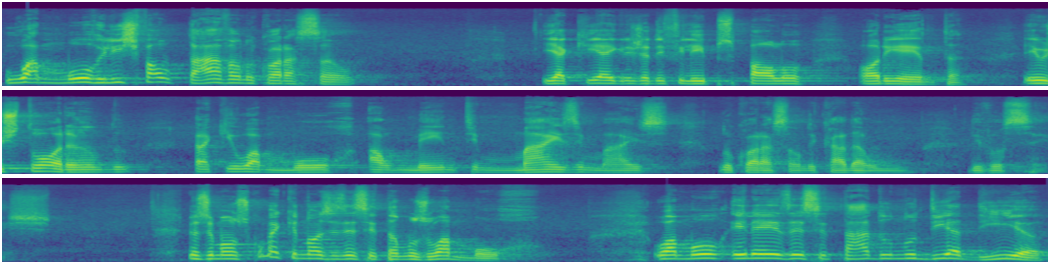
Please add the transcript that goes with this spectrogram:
o amor lhes faltava no coração. E aqui a igreja de Filipos, Paulo orienta: eu estou orando para que o amor aumente mais e mais no coração de cada um de vocês. Meus irmãos, como é que nós exercitamos o amor? O amor, ele é exercitado no dia a dia,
